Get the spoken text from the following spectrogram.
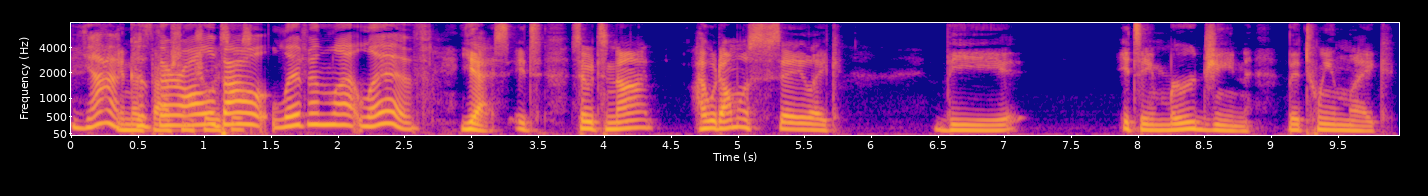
Yeah, because they're all choices. about live and let live. Yes, it's so it's not I would almost say like the it's a merging between like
